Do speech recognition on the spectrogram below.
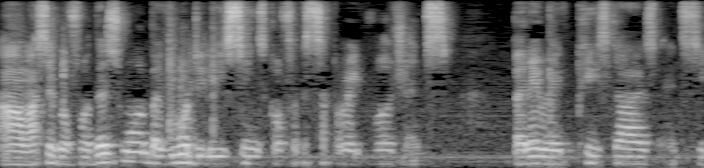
Um, I say go for this one, but if you want deleted scenes, go for the separate versions. But anyway, peace, guys, and see you.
